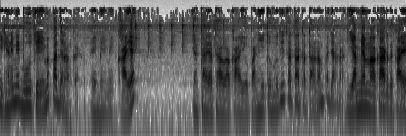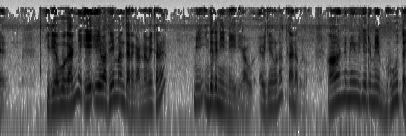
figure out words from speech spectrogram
ඒ කියන්නේ මේ භූතේම පදනම් කරනවා. මේ මේ කය යත යතව කායෝ පනිහිත හොදි තත තතනම් පජානාති. යම් යම් ආකාරද කය ඉරියව්ව ගන්න ඒ ඒ වශයෙන් මම දැනගන්නවා මෙතන මේ ඉඳගෙන ඉන්න ඉරියව්ව. එවිදින කොටත් ගන්න පුළුවන්. ආන්න මේ විදිහට මේ භූතය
